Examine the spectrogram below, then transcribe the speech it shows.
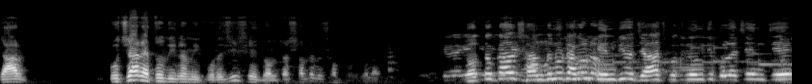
যার প্রচার এতদিন আমি করেছি, সেই দলটার সাথে আমি সম্পর্ক রাখব। গতকাল শান্তনু ঠাকুর কেন্দ্রীয় জাহাজ প্রতিনিধি বলেছেন যে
